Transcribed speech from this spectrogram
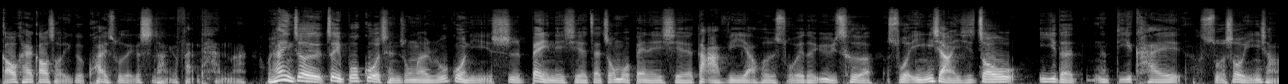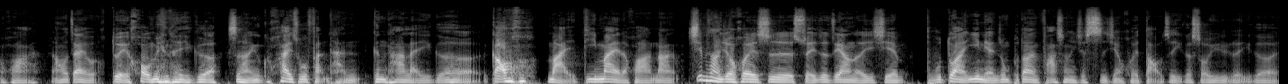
高开高走，一个快速的一个市场一个反弹呢，我相信这这一波过程中呢，如果你是被那些在周末被那些大 V 啊或者所谓的预测所影响，以及周。一的那低开所受影响的话，然后再对后面的一个市场一个快速反弹，跟它来一个高买低卖的话，那基本上就会是随着这样的一些不断一年中不断发生一些事件，会导致一个收益率的一个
